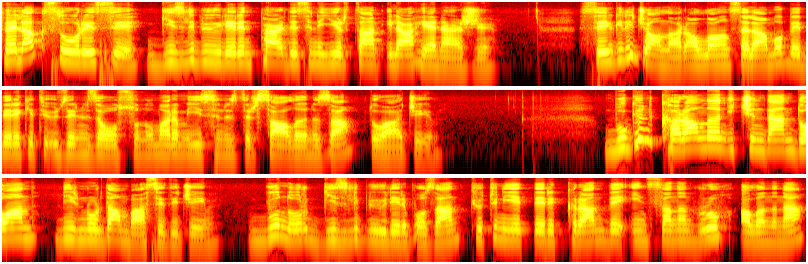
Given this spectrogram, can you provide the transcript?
Felak suresi gizli büyülerin perdesini yırtan ilahi enerji. Sevgili canlar, Allah'ın selamı ve bereketi üzerinize olsun. Umarım iyisinizdir. Sağlığınıza duacıyım. Bugün karanlığın içinden doğan bir nurdan bahsedeceğim. Bu nur gizli büyüleri bozan, kötü niyetleri kıran ve insanın ruh alanına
